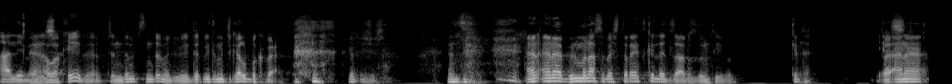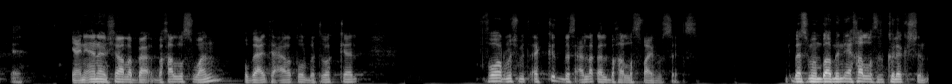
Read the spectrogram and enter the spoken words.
هذا اللي إيه، هو أكيد بتندمج تندمج بيدمج قلبك بعد. أنا أنا بالمناسبة اشتريت كل أجزاء Resident Evil كلها. فأنا يعني أنا إن شاء الله بخلص 1 وبعدها على طول بتوكل. 4 مش متأكد بس على الأقل بخلص 5 و6 بس من باب إني أخلص ال collection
